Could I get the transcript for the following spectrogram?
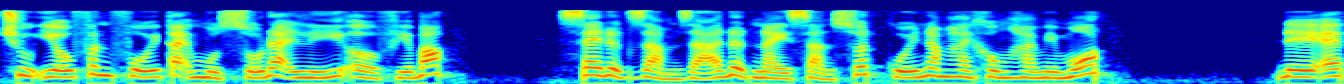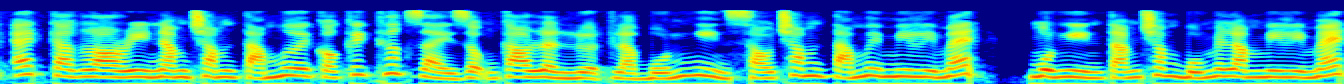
chủ yếu phân phối tại một số đại lý ở phía Bắc. Xe được giảm giá đợt này sản xuất cuối năm 2021. DFSK Glory 580 có kích thước dài rộng cao lần lượt là 4.680mm, 1.845mm,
